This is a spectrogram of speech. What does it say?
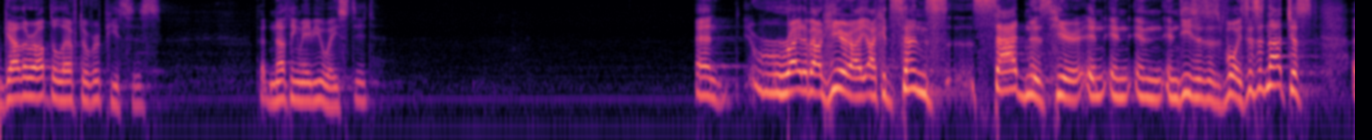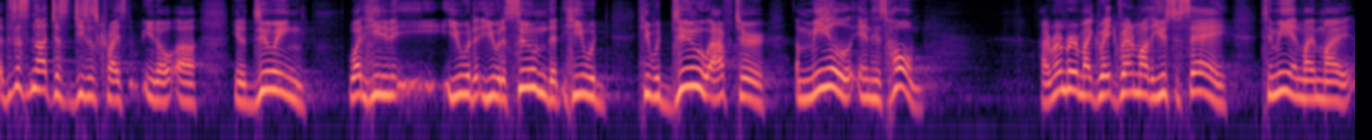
Gather up the leftover pieces, that nothing may be wasted. And right about here, I, I could sense sadness here in, in, in, in Jesus' voice. This is not just, this is not just Jesus Christ, you know, uh, you know doing what he, you, would, you would assume that he would, he would do after a meal in his home. I remember my great grandmother used to say to me, and my, my,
